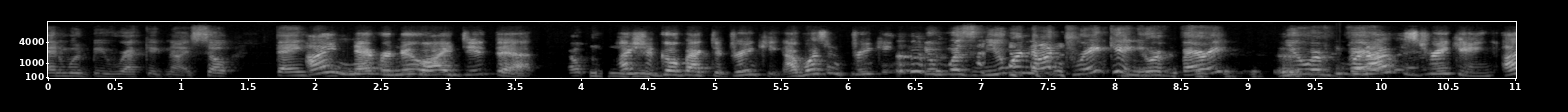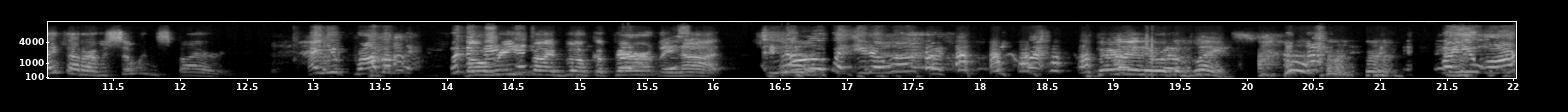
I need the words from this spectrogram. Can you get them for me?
and would be recognized. So thank I you. never knew I did that. I should go back to drinking. I wasn't drinking. You was you were not drinking. You were very you were When I was drinking, I thought I was so inspiring. and you probably but the Well, thing read is, my book. Apparently not. no, but you know what? Apparently there were complaints. But you are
